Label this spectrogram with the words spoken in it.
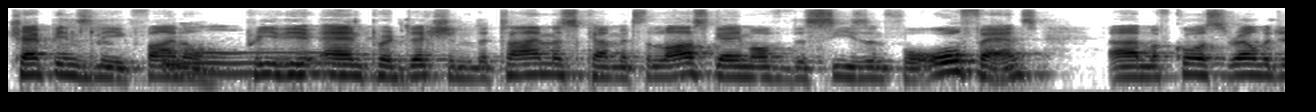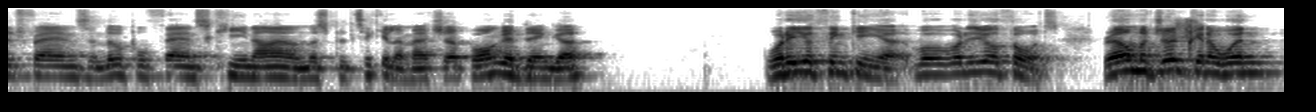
Champions League final Ooh. preview and prediction. The time has come. It's the last game of the season for all fans. Um, of course, Real Madrid fans and Liverpool fans keen eye on this particular matchup. Bonga Denga, what are you thinking? Here? What are your thoughts? Real Madrid going to win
